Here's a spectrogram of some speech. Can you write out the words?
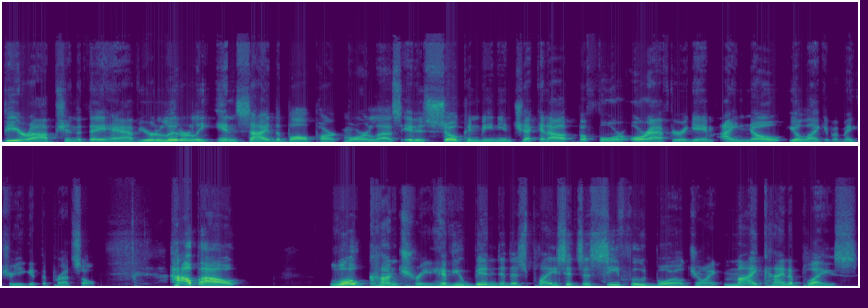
beer option that they have. You're literally inside the ballpark, more or less. It is so convenient. Check it out before or after a game. I know you'll like it, but make sure you get the pretzel. How about Low Country? Have you been to this place? It's a seafood boil joint, my kind of place.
